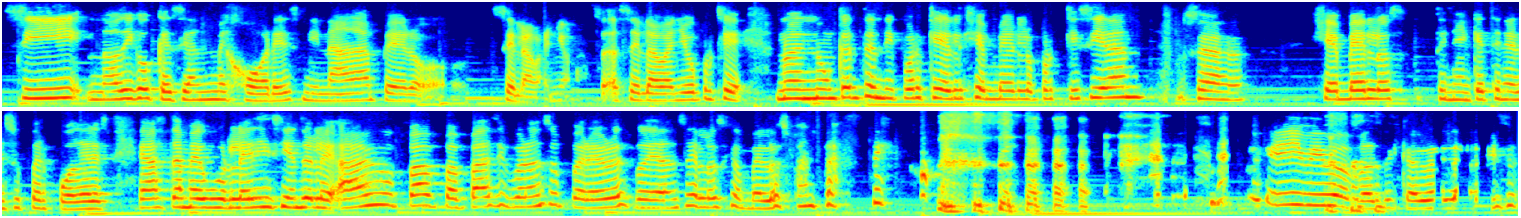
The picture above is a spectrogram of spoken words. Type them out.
sí, no digo que sean mejores ni nada, pero se la bañó. O sea, se la bañó porque no, nunca entendí por qué el gemelo, porque si eran, o sea, gemelos tenían que tener superpoderes. Hasta me burlé diciéndole, ay, papá, papá, si fueran superhéroes podían ser los gemelos fantásticos. y mi papá se cagó de la risa.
